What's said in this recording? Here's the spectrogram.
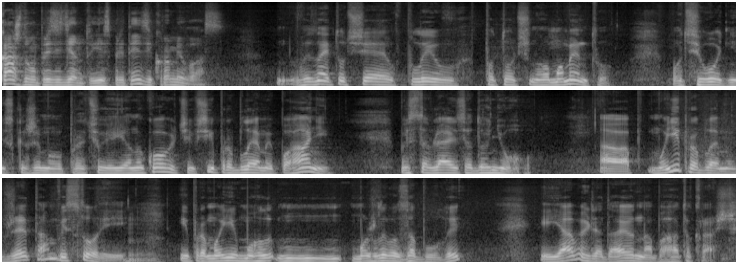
каждому президенту есть претензии, кроме вас. Ви знаєте, тут ще вплив поточного моменту. От сьогодні, скажімо, працює Янукович, і всі проблеми погані виставляються до нього. А мої проблеми вже там в історії. І про мої можливо забули. І я виглядаю набагато краще.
